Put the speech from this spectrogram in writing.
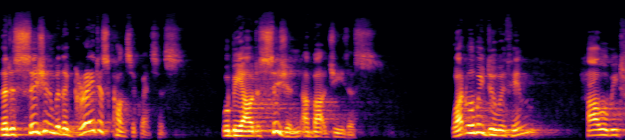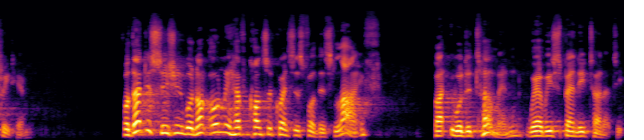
the decision with the greatest consequences, will be our decision about Jesus. What will we do with him? How will we treat him? For that decision will not only have consequences for this life, but will determine where we spend eternity.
